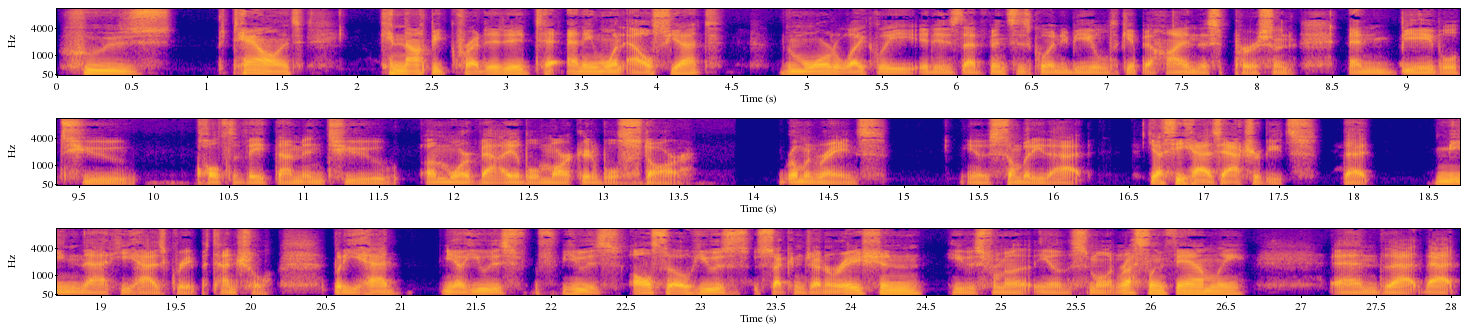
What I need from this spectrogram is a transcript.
whose talent cannot be credited to anyone else yet, the more likely it is that Vince is going to be able to get behind this person and be able to cultivate them into a more valuable, marketable star. Roman Reigns, you know, somebody that yes, he has attributes that mean that he has great potential, but he had, you know, he was, he was also, he was second generation. He was from a, you know, the Samoan wrestling family and that, that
